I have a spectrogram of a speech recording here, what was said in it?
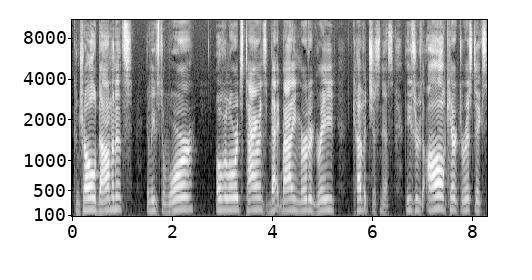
control, dominance. It leads to war, overlords, tyrants, backbiting, murder, greed, covetousness. These are all characteristics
